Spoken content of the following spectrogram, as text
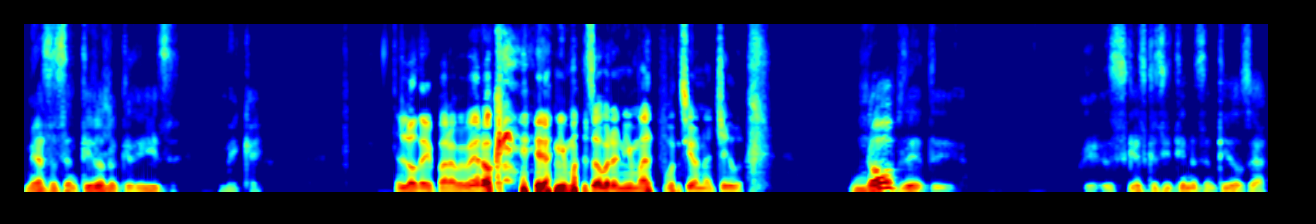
Me hace sentido lo que dices. Me cae. ¿Lo de para beber o qué? Animal sobre animal funciona chido. No, de, es, que sí tiene sentido. O sea,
